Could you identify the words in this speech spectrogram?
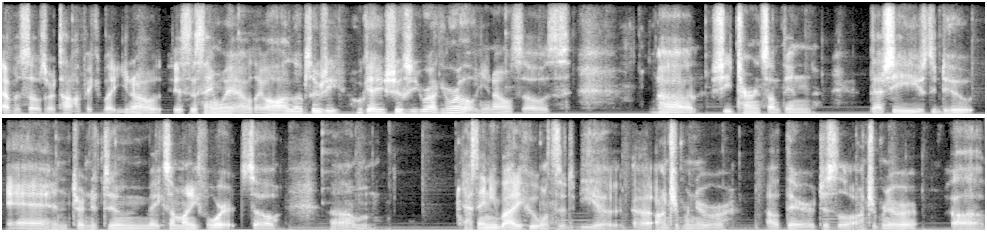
episodes or topic, But you know, it's the same way. I was like, oh I love sushi. Okay, sushi rock and roll, you know. So it's uh, she turned something that she used to do and turned it to make some money for it. So, um, as anybody who wants to be a, a entrepreneur out there, just a little entrepreneur uh,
